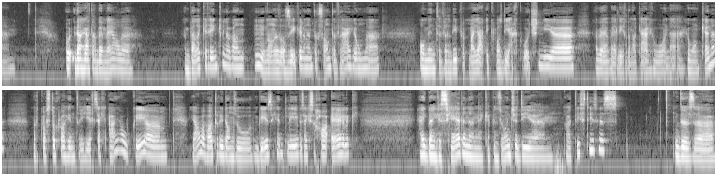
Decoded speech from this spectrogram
oh, dan gaat er bij mij al uh, een belletje rinkelen van, hmm, dan is dat zeker een interessante vraag om, om in te verdiepen. Maar ja, ik was die haar coach niet. wij, wij leerden elkaar gewoon, gewoon kennen. Maar ik was toch wel geïntrigeerd. Ik zeg, ah ja, oké. Uh, ja, wat houdt er u dan zo bezig in het leven? Zeg ze, eigenlijk... Ja, ik ben gescheiden en ik heb een zoontje die uh, autistisch is. Dus uh,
